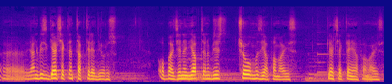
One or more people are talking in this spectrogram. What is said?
Ee, yani biz gerçekten takdir ediyoruz. O bacının yaptığını biz çoğumuz yapamayız. Gerçekten yapamayız.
